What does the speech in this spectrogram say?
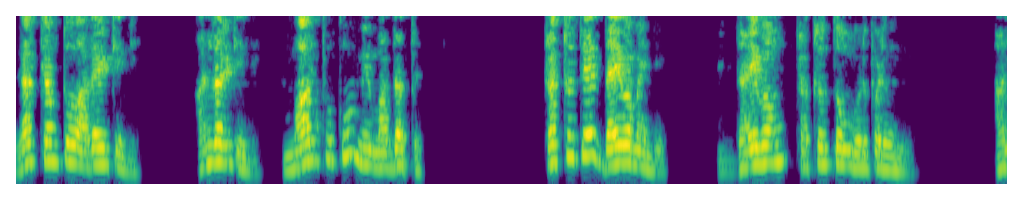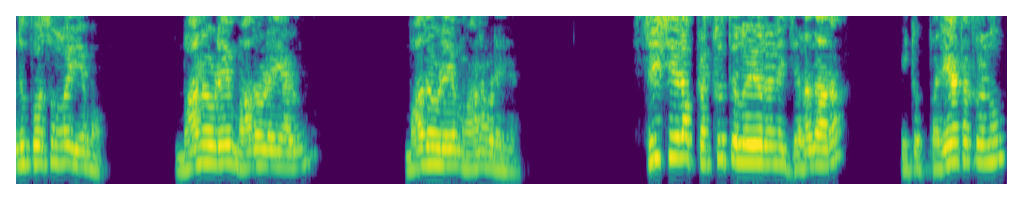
వెల్కమ్ టు అదయ్ టీవీ అందరి టీవీ మార్పుకు మీ మద్దతు. ప్రకృతే దైవమైంది. దైవం ప్రకృతితో ముడిపడి ఉంది. అందుకోసమో ఏమో. మానవుడే మాధవుడయ్యాడు. మాధవుడే మానవుడయ్యాడు. శ్రీశైల ప్రకృతి లోయలోని జలధార ఇటు పర్యాటకులను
